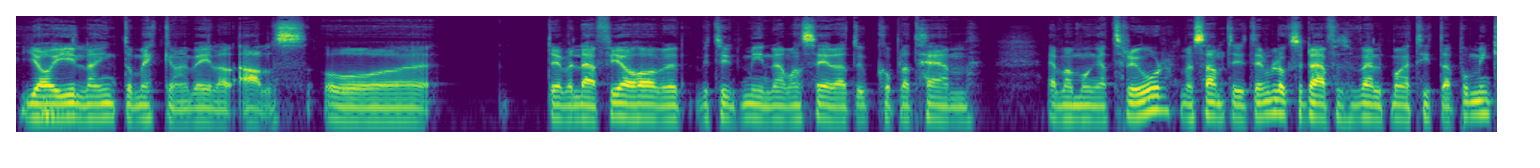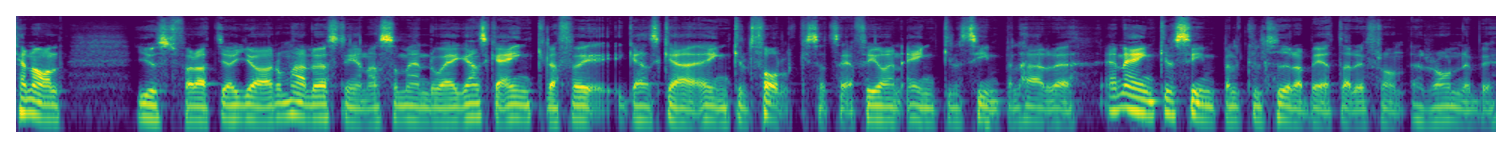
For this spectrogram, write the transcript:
jag gillar inte att mecka med bilar alls. Och det är väl därför jag har ett betydligt mindre avancerat uppkopplat hem än vad många tror. Men samtidigt är det väl också därför som väldigt många tittar på min kanal. Just för att jag gör de här lösningarna som ändå är ganska enkla för ganska enkelt folk. så att säga. För jag är en enkel simpel herre. En enkel simpel kulturarbetare från Ronneby.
